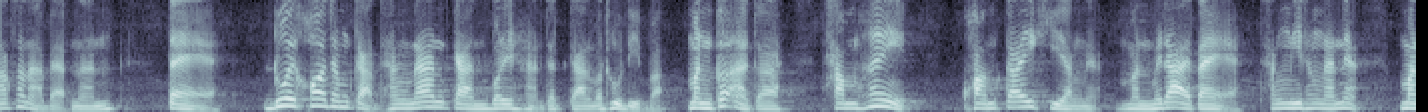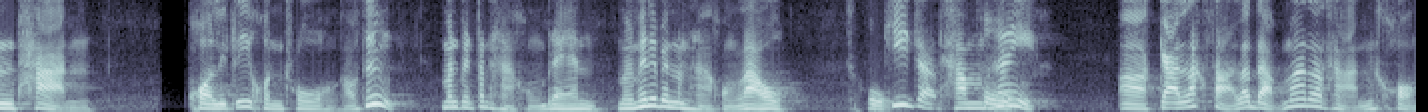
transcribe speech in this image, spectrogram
ลักษณะแบบนั้น แต่ด้วยข้อจำกัดทางด้านการบริหารจัดการวัตถุดิบอะมันก็อาจจะทำให้ความใกล้เคียงเนี่ยมันไม่ได้แต่ทั้งนี้ทั้งนั้นเนี่ยมันผ่าน quality control ของเขา ซึ่งมันเป็นปัญหาของแบรนด์ มันไม่ได้เป็นปัญหาของเราถูก ที่จะทำให้อ่าการรักษาระดับมาตรฐานของ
